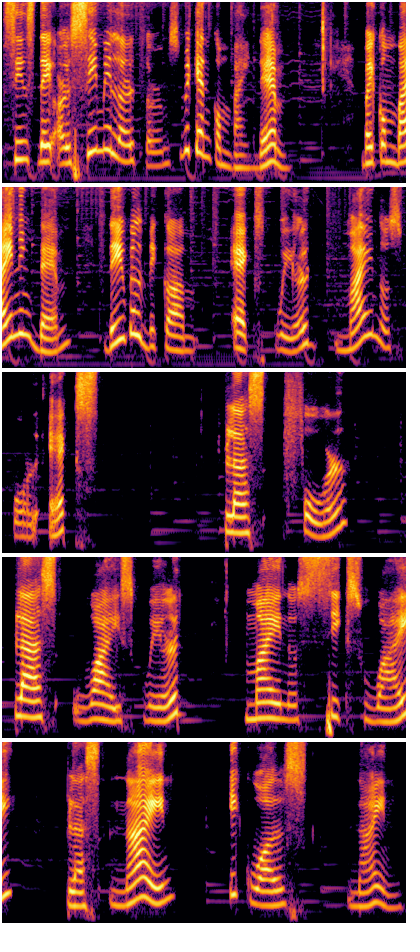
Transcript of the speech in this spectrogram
Since they are similar terms, we can combine them. By combining them, they will become x squared minus 4x plus 4 plus y squared minus 6y plus 9 equals 9.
